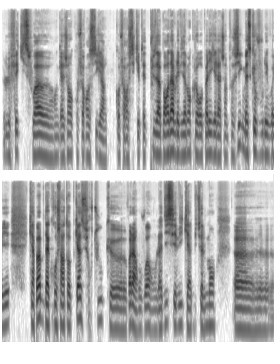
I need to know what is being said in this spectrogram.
le fait qu'ils soient euh, engagés en conférence league? Alors, conférence league qui est peut-être plus abordable évidemment que l'Europa League et la Champions League mais est-ce que vous les voyez capables d'accrocher un top 4 surtout que voilà on voit on l'a dit Séville qui est habituellement euh,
